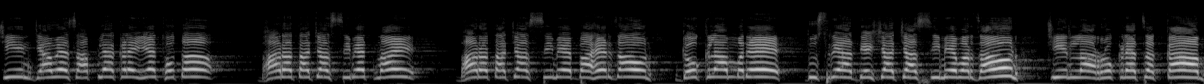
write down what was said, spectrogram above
चीन ज्यावेळेस आपल्याकडे येत होतं भारताच्या सीमेत नाही भारताच्या सीमेबाहेर जाऊन डोकलाममध्ये दुसऱ्या देशाच्या सीमेवर जाऊन चीनला रोखण्याचं काम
